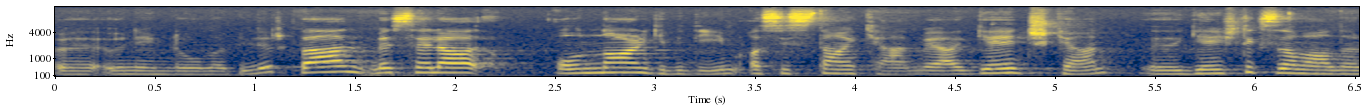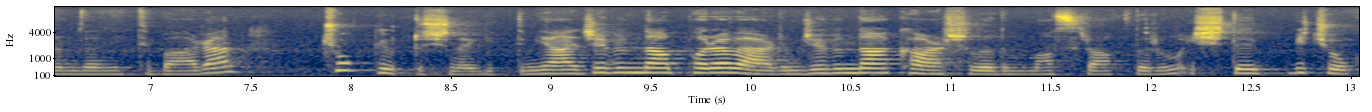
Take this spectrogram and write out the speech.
e, önemli olabilir. Ben mesela onlar gibi diyeyim asistanken veya gençken e, gençlik zamanlarımdan itibaren çok yurt dışına gittim. Yani cebimden para verdim, cebimden karşıladım masraflarımı. İşte birçok e,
